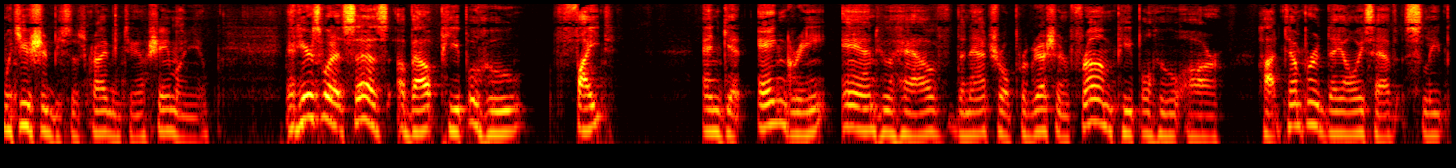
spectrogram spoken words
which you should be subscribing to. Shame on you. And here's what it says about people who fight and get angry and who have the natural progression from people who are hot tempered. They always have sleep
